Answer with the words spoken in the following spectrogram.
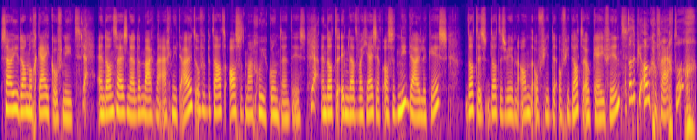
zou je dan nog kijken of niet? Ja. En dan zei ze, nou, dat maakt me eigenlijk niet uit of het betaalt als het maar goede content is. Ja. En dat inderdaad wat jij zegt, als het niet duidelijk is, dat is, dat is weer een ander, of je, de- of je dat oké vindt. Want dat heb je ook gevraagd, toch?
